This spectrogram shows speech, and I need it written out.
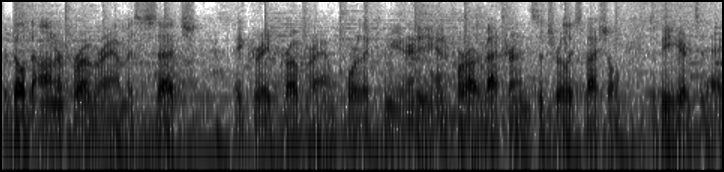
The Built to Honor program is such a great program for the community and for our veterans. It's really special to be here today.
